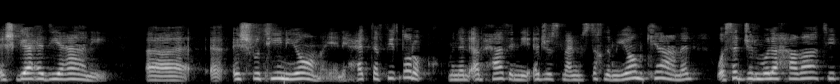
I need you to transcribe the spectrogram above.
إيش قاعد يعاني؟ إيش روتين يومه؟ يعني حتى في طرق من الأبحاث إني أجلس مع المستخدم يوم كامل وأسجل ملاحظاتي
